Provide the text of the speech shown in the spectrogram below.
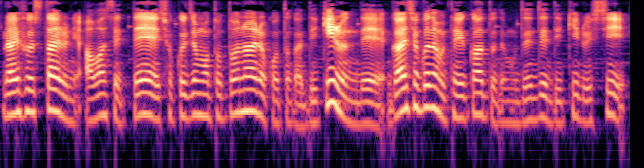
ライフスタイルに合わせて食事も整えることができるんで、外食でもテイクアウトでも全然できるし、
